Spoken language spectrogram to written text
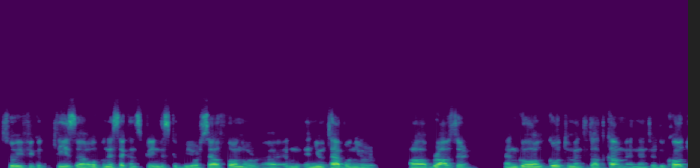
So if you could please open a second screen, this could be your cell phone or a, a, new tab on your browser and go, go to menti.com and enter the code.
